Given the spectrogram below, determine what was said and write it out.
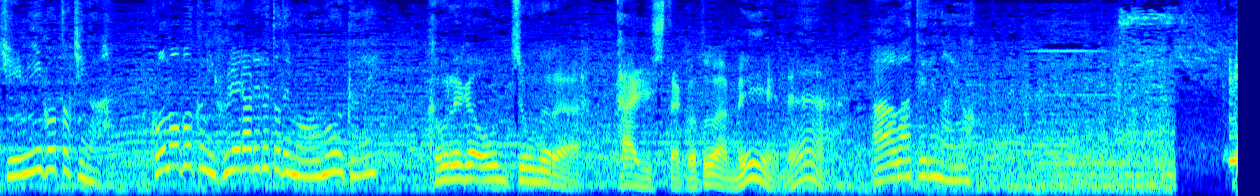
君ごときがこの僕に触れられるとでも思うかい？これが恩寵なら大したことはねえな。慌てるなよ。で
